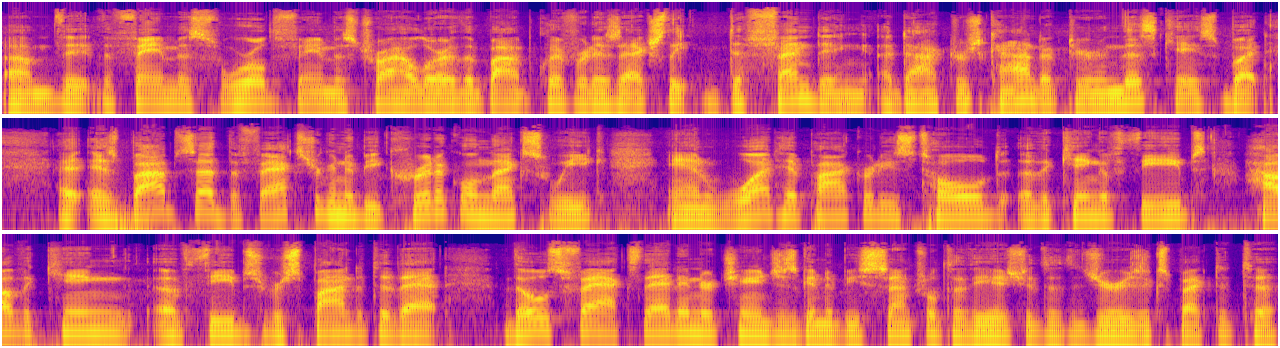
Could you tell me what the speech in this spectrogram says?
um, the the famous, world famous trial lawyer that Bob Clifford is actually defending a doctor's conduct here in this case. But as Bob said, the facts are going to be critical next week, and what Hippocrates told the king of Thebes, how the king of Thebes responded to that, those facts, that interchange is going to be central to the issue that the jury is expected to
